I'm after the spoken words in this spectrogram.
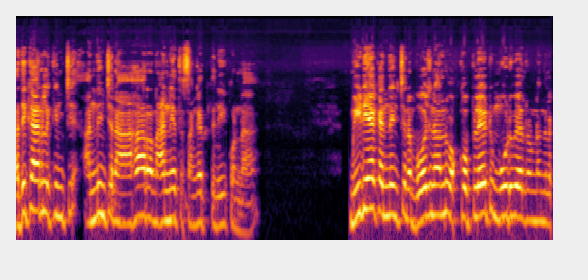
అధికారులకించి అందించిన ఆహార నాణ్యత సంగతి తెలియకుండా మీడియాకి అందించిన భోజనాలను ఒక్కో ప్లేటు మూడు వేల రెండు వందల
